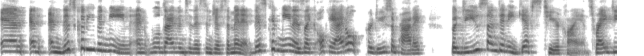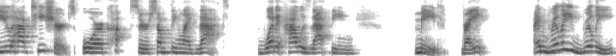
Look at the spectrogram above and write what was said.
And, and, and this could even mean, and we'll dive into this in just a minute. This could mean is like, okay, I don't produce a product, but do you send any gifts to your clients, right? Do you have t-shirts or cups or something like that? What how is that being made, right? And really, really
